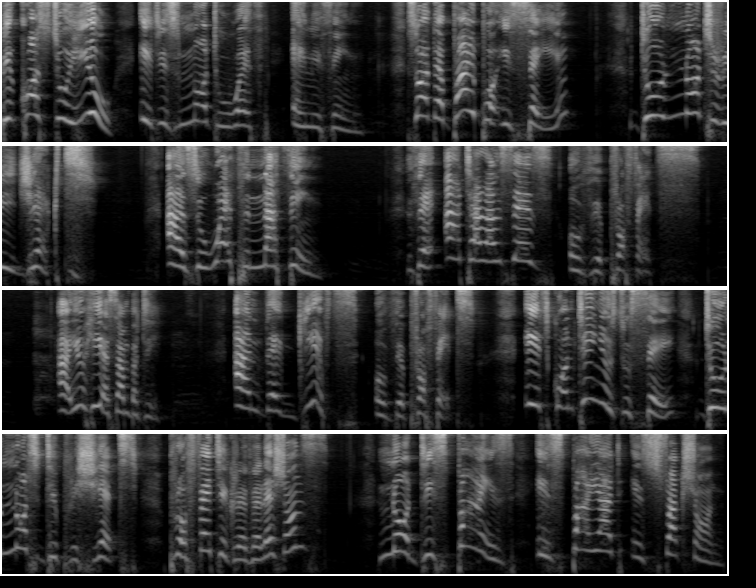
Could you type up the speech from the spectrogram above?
Because to you, it is not worth anything. So the Bible is saying, do not reject as worth nothing the utterances of the prophets. Are you here, somebody? And the gifts of the prophet. It continues to say, do not depreciate prophetic revelations, nor despise inspired instruction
